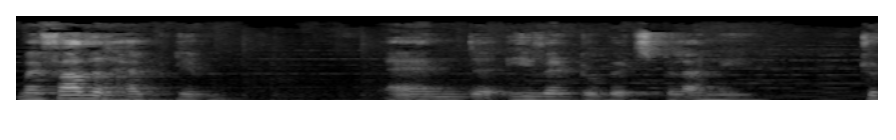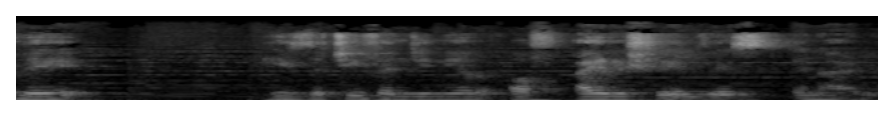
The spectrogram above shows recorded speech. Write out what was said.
My father helped him, and he went to BITS Pilani. Today, he is the chief engineer of Irish Railways in Ireland.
